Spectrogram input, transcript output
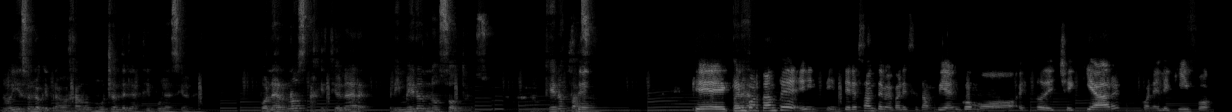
¿no? Y eso es lo que trabajamos mucho entre las tripulaciones. Ponernos a gestionar primero nosotros. ¿Qué nos pasa? Qué, importante e interesante me parece también como esto de chequear con el equipo,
